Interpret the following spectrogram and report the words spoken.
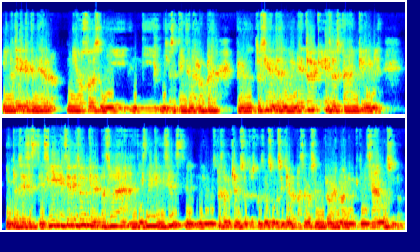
y no tiene que tener ni ojos ni, ni, los detalles de la ropa, pero tú sientes el movimiento, eso está increíble. Y entonces, este, sí, eso que le pasó a, Disney que dices, nos pasa mucho a nosotros cuando somos boceto y lo pasamos en un programa, o lo optimizamos o lo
